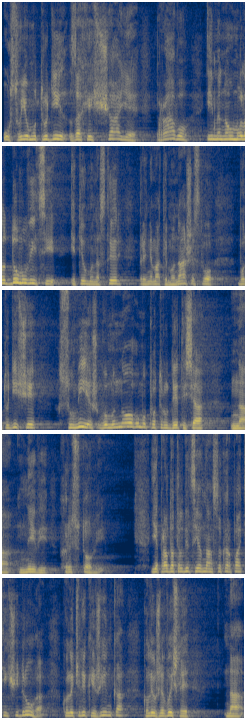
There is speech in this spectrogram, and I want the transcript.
у своєму труді захищає право іменно у молодому віці іти в монастир, приймати монашество, бо тоді ще сумієш в многому потрудитися на ниві Христовій. Є правда традиція в нас в Закарпатті ще й друга, коли чоловік і жінка, коли вже вийшли на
